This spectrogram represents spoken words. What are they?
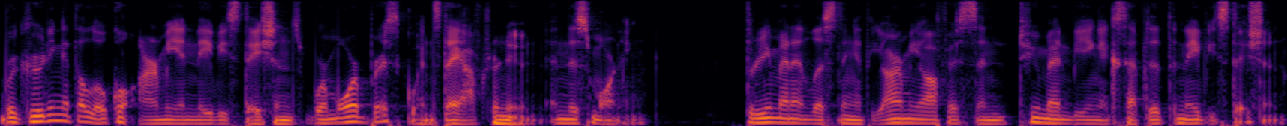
Recruiting at the local Army and Navy stations were more brisk Wednesday afternoon and this morning. Three men enlisting at the Army office and two men being accepted at the Navy station.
